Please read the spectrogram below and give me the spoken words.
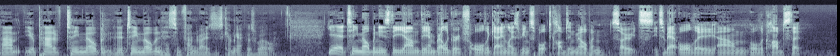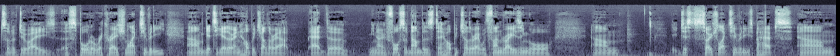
Um, you're part of Team Melbourne, and Team Melbourne has some fundraisers coming up as well. Yeah, Team Melbourne is the um, the umbrella group for all the gay and lesbian sports clubs in Melbourne. So it's it's about all the um, all the clubs that sort of do a, a sport or recreational activity, um, get together and help each other out. Add the you know force of numbers to help each other out with fundraising or um, just social activities, perhaps. Um,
